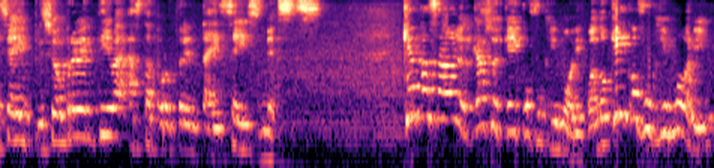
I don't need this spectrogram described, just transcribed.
si hay prisión preventiva hasta por 36 meses. ¿Qué ha pasado en el caso de Keiko Fujimori? Cuando Keiko Fujimori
